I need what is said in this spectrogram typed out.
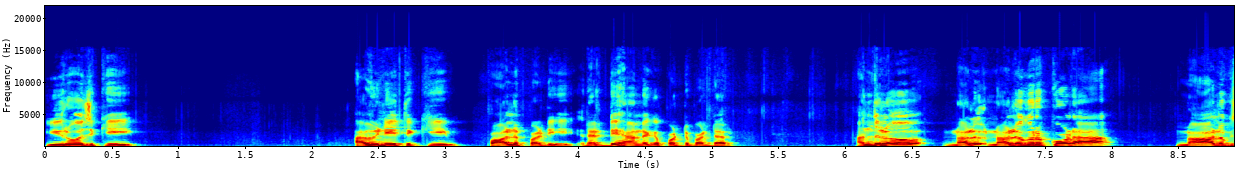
ఈ రోజుకి అవినీతికి పాల్పడి రెడ్ హ్యాండ్గా పట్టుబడ్డారు. అందులో నలు నలుగురు కూడా నాలుగు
